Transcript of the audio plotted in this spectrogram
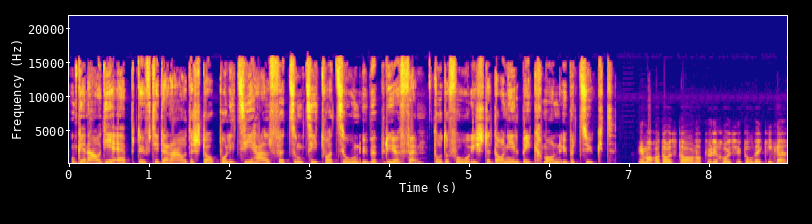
Und genau diese App dürfte dann auch der Stadtpolizei helfen, um die Situation zu überprüfen. Davon ist Daniel Beckmann überzeugt. Wir machen uns da natürlich unsere Überlegungen.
